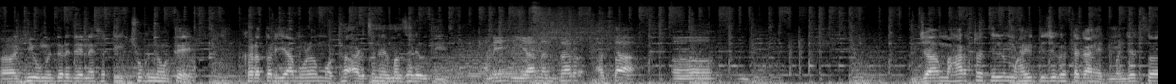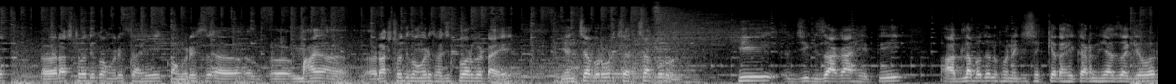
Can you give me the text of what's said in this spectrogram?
ही उमेदवारी देण्यासाठी इच्छुक नव्हते. खरं तर यामुळं मोठं अडचण निर्माण झाली होती. आणि यानंतर आता ज्या महाराष्ट्रातील महायुतीचे घटक आहेत म्हणजेच राष्ट्रवादी काँग्रेस आहे काँग्रेस महा राष्ट्रवादी काँग्रेस अजित पवार गट आहे यांच्याबरोबर चर्चा करून ही जी जागा आहे ती अदलाबदल होण्याची शक्यता आहे कारण ह्या जागेवर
